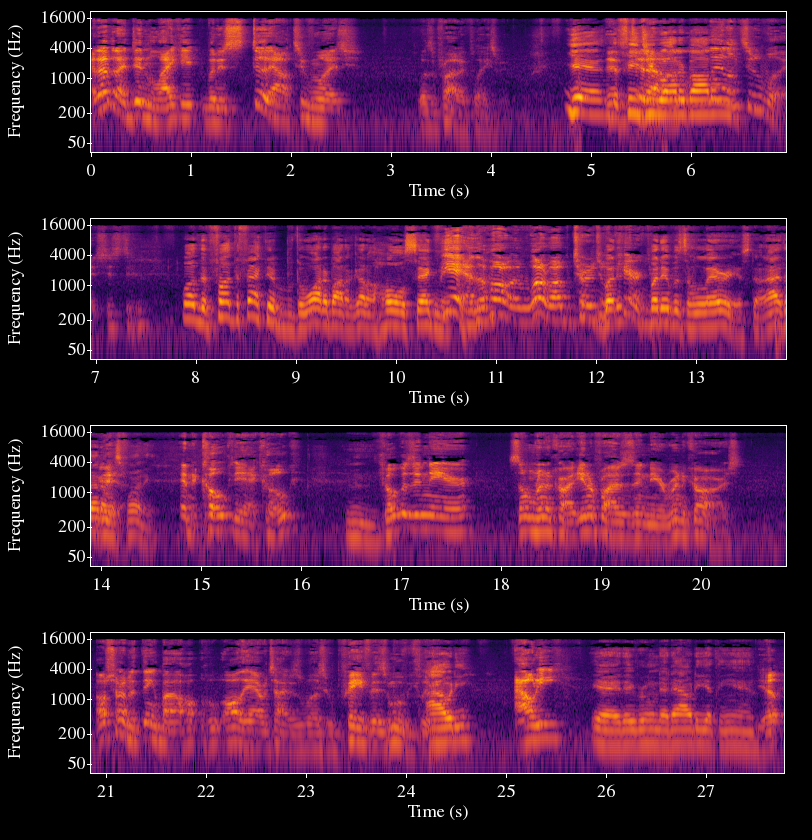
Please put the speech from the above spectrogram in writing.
and not that I didn't like it, but it stood out too much, was the product placement. yeah, the It Fiji water a bottle. little too much. Just, Well, the the fact that the water bottle got a whole segment. yeah, the whole water bottle turned into but a character. but it was hilarious though. I thought it was funny. and the Coke, yeah, Coke. Coke was in there. Some rental car enterprises in there renting cars. I was trying to think about who, all the advertisers was who paid for this movie. Clip. Audi. Audi. Yeah, they ruined that Audi at the end. Yep.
